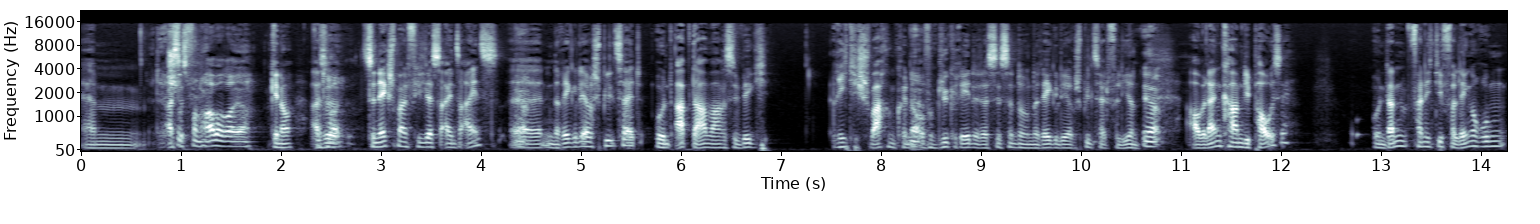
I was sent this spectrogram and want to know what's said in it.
Ähm, der also, Schuss von Haberer, ja. genau, also Total. zunächst mal fiel das 1-1 Ja. äh, in der regulären Spielzeit und ab da war es wirklich richtig schwach und können Ja. auf ein Glück reden, dass sie noch eine reguläre Spielzeit verlieren. Ja. Aber dann kam die Pause und dann fand ich die Verlängerung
